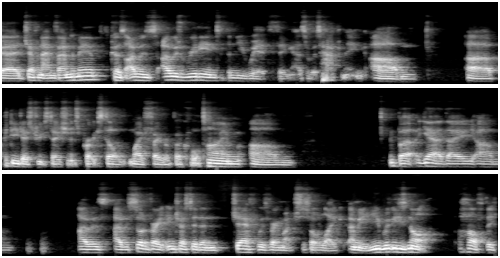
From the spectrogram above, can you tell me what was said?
uh, Jeff and Ann Vandermeer because I was I was really into the new weird thing as it was happening. Um uh Perdido Street Station is probably still my favorite book of all time. Um but yeah, they. Um, I was I was sort of very interested, and Jeff was very much sort of like. I mean, he, he's not half the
